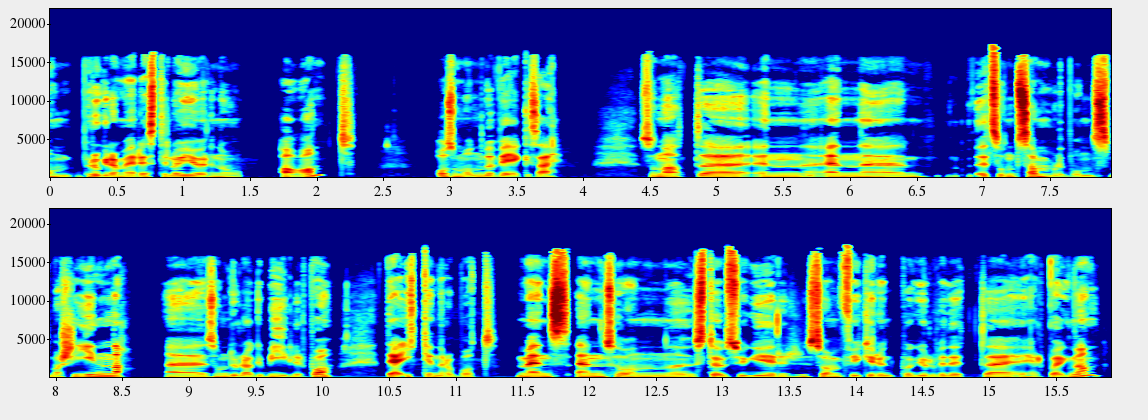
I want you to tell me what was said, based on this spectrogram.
omprogrammeres til å gjøre noe annet, og så må den bevege seg. Sånn at uh, en, en, uh, et sånn samlebåndsmaskin da, som du lager biler på, det er ikke en robot. Mens en sånn støvsuger som fyker rundt på gulvet ditt helt på egen hånd,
